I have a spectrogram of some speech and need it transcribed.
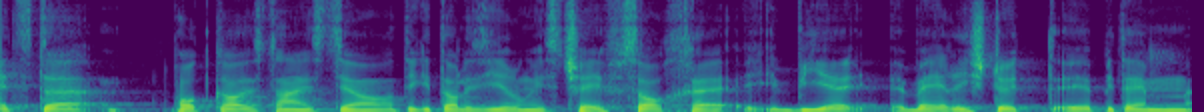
Jetzt äh Podcast heißt ja, Digitalisierung ist Chefsache. Wie, wer ist dort äh, bei dem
